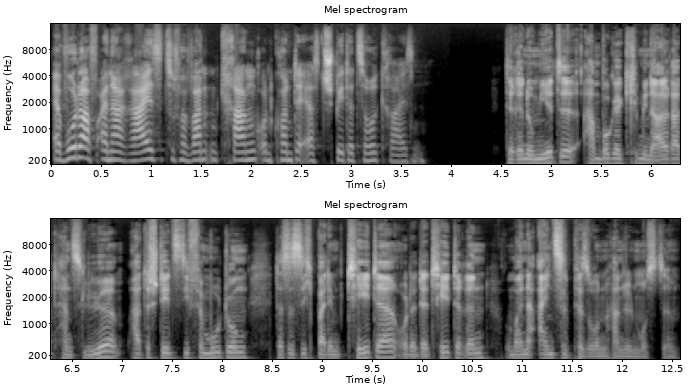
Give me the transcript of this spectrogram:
Er wurde auf einer Reise zu Verwandten krank und konnte erst später zurückreisen. Der renommierte Hamburger Kriminalrat Hans Lühr hatte stets die Vermutung, dass es sich bei dem Täter oder der Täterin um eine Einzelperson handeln musste.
